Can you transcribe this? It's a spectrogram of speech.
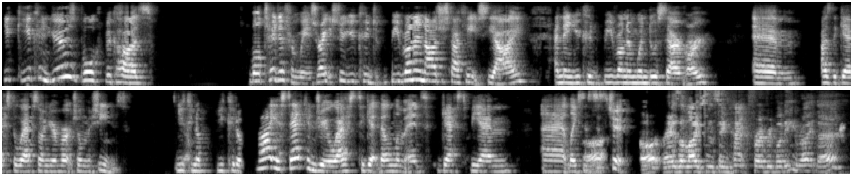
You, you can use both because well, two different ways, right? So you could be running Azure Stack HCI, and then you could be running Windows Server um, as the guest OS on your virtual machines. You yeah. can you could apply a secondary OS to get the unlimited guest VM uh, licenses oh, too. Oh, there's a licensing hack for everybody right there.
